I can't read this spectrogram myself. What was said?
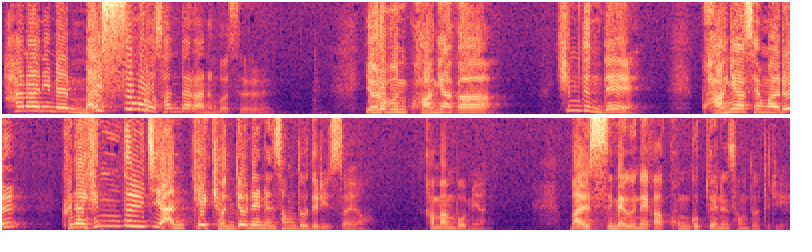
하나님의 말씀으로 산다라는 것을 여러분 광야가 힘든데 광야 생활을 그냥 힘들지 않게 견뎌내는 성도들이 있어요. 가만 보면 말씀의 은혜가 공급되는 성도들이에요.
